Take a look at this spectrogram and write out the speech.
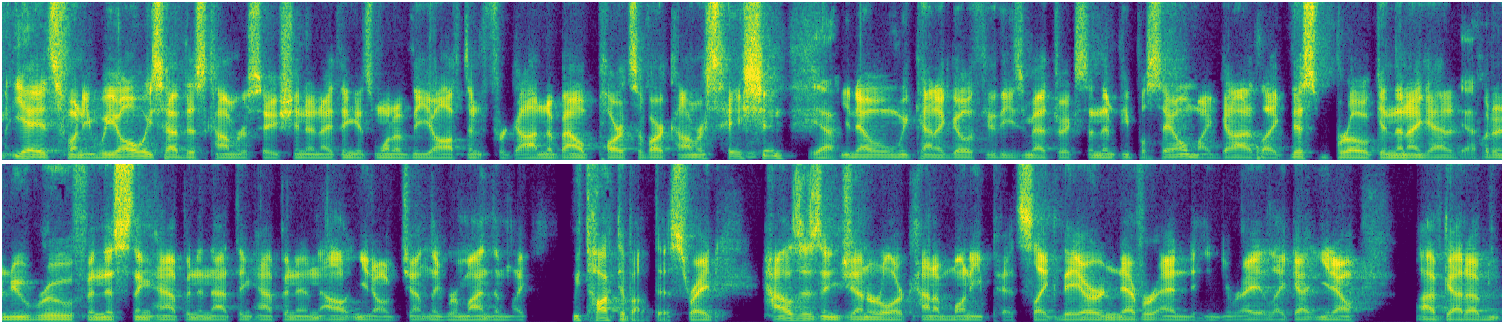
Yeah, it's funny. We always have this conversation, and I think it's one of the often forgotten about parts of our conversation. Yeah. You know, when we kind of go through these metrics, and then people say, "Oh my God, like this broke," and then I got to Yeah. put a new roof, and this thing happened, and that thing happened, and I'll, you know, gently remind them, like we talked about this, right? Houses in general are kind of money pits, like they are never ending, right? Like I, you know, I've got a,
